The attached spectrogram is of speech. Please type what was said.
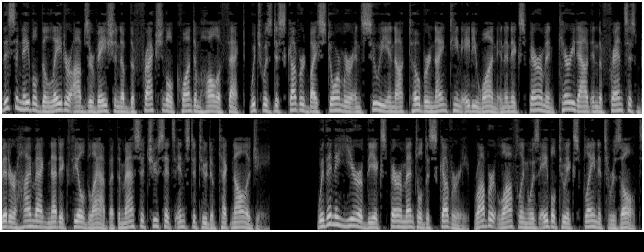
This enabled the later observation of the fractional quantum Hall effect, which was discovered by Stormer and Tsui in October 1981 in an experiment carried out in the Francis Bitter High Magnetic Field Lab at the Massachusetts Institute of Technology. Within a year of the experimental discovery, Robert Laughlin was able to explain its results.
